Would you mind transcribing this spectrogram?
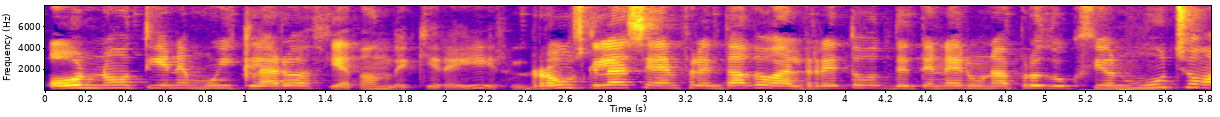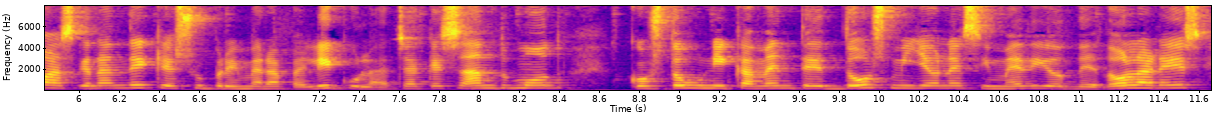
o no tiene muy claro hacia dónde quiere ir. Rose Glass se ha enfrentado al reto de tener una producción mucho más grande que su primera película, ya que Sandmod costó únicamente 2 millones y medio de dólares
